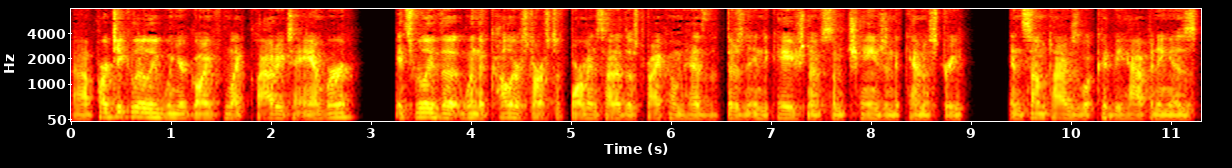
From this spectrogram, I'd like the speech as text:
uh, particularly when you're going from like cloudy to amber, it's really the when the color starts to form inside of those trichome heads that there's an indication of some change in the chemistry. And sometimes what could be happening is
